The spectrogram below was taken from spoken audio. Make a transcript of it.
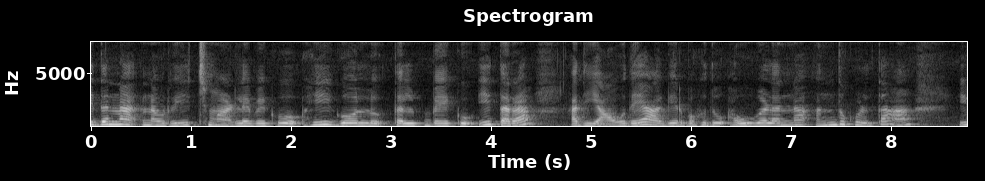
ಇದನ್ನು ನಾವು ರೀಚ್ ಮಾಡಲೇಬೇಕು, ಈ ಗೋಲು ತಲುಪಬೇಕು, ಈ ಥರ ಅದು ಯಾವುದೇ ಆಗಿರಬಹುದು. ಅವುಗಳನ್ನು ಅಂದುಕೊಳ್ತಾ ಈ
